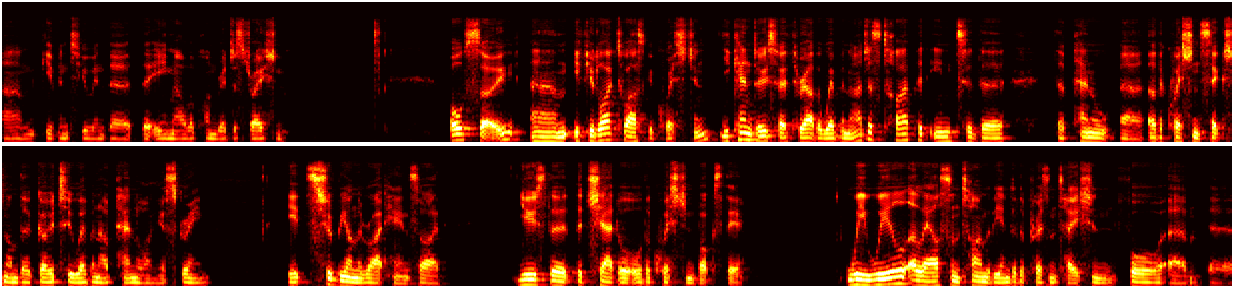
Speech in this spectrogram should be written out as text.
um, given to you in the, the email upon registration. Also, um, if you'd like to ask a question, you can do so throughout the webinar. Just type it into the, the panel, uh, or the question section on the GoToWebinar panel on your screen. It should be on the right-hand side use the, the chat or, or the question box there. We will allow some time at the end of the presentation for um, uh,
